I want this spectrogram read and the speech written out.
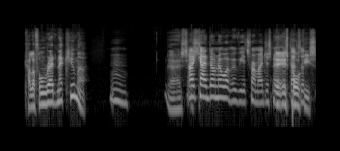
"colorful redneck humour." Yeah, it's. I it's, kind don't know what movie it's from. I just know it that is that's Porky's.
